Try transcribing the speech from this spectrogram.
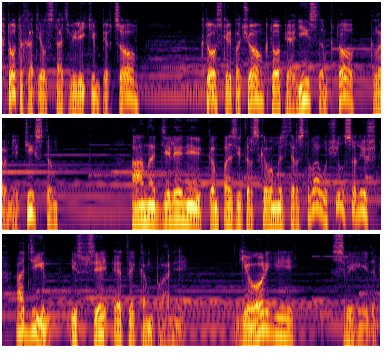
Кто-то хотел стать великим певцом, кто скрипачом, кто пианистом, кто кларнетистом – а на отделении композиторского мастерства учился лишь один из всей этой компании – Георгий Свиридов.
